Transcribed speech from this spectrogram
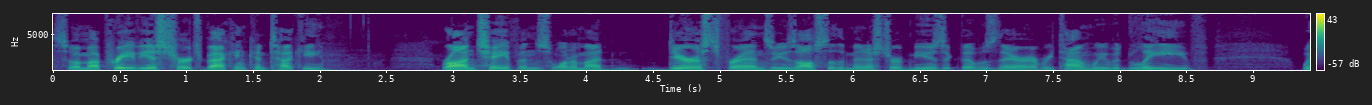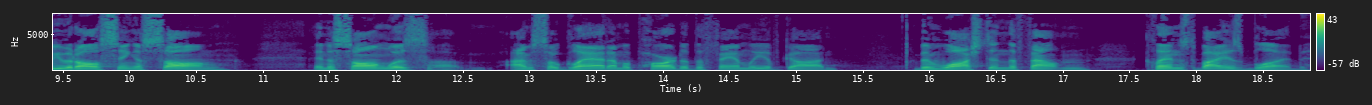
So, in my previous church back in Kentucky, Ron Chaffins, one of my dearest friends, he was also the minister of music that was there, every time we would leave, we would all sing a song. And the song was, uh, I'm so glad I'm a part of the family of God, been washed in the fountain, cleansed by his blood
